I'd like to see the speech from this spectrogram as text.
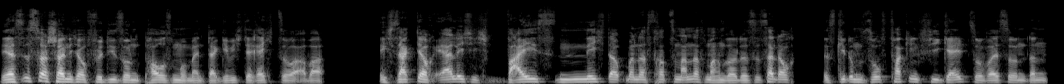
ja, es ist wahrscheinlich auch für die so ein Pausenmoment, da gebe ich dir recht so, aber ich sag dir auch ehrlich, ich weiß nicht, ob man das trotzdem anders machen sollte. Es ist halt auch, es geht um so fucking viel Geld, so, weißt du, und dann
